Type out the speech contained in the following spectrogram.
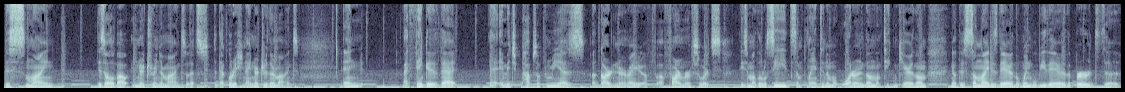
this line is all about nurturing their minds. So that's the declaration I nurture their minds and I think of that that image pops up for me as a gardener, right? A, a, farmer of sorts. These are my little seeds. I'm planting them, I'm watering them, I'm taking care of them. You know, the sunlight is there, the wind will be there, the birds, the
